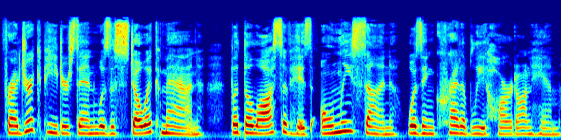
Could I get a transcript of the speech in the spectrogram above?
Frederick Peterson was a stoic man, but the loss of his only son was incredibly hard on him.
